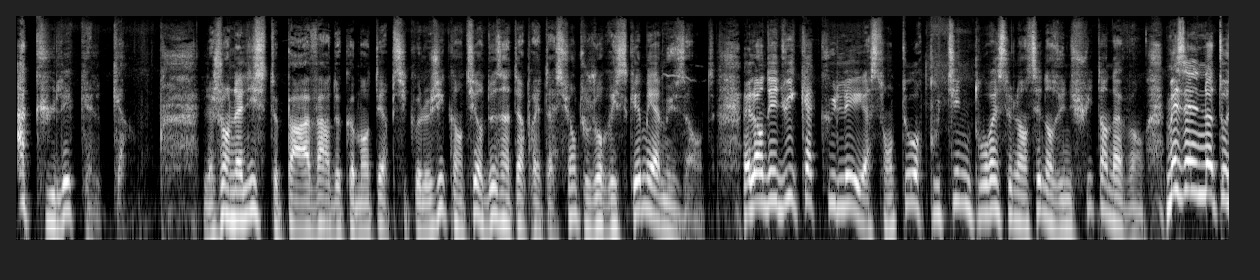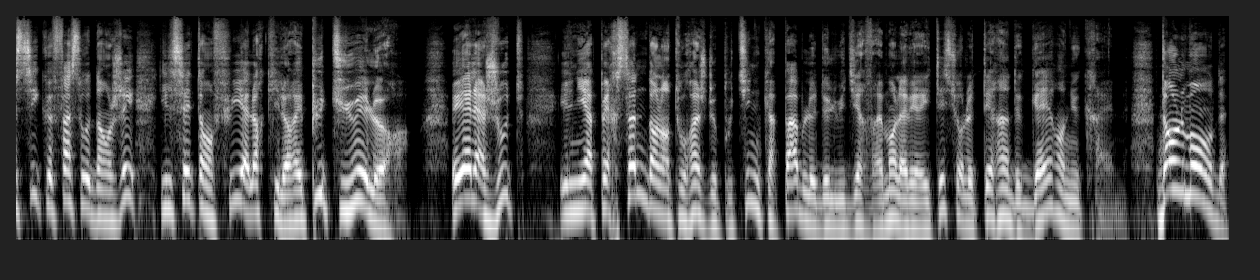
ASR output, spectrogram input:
acculer quelqu'un. La journaliste, pas avare de commentaires psychologiques, en tire deux interprétations toujours risquées mais amusantes. Elle en déduit qu'acculé à son tour, Poutine pourrait se lancer dans une fuite en avant. Mais elle note aussi que face au danger, il s'est enfui alors qu'il aurait pu tuer le rat. Et elle ajoute, il n'y a personne dans l'entourage de Poutine capable de lui dire vraiment la vérité sur le terrain de guerre en Ukraine. Dans le monde,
